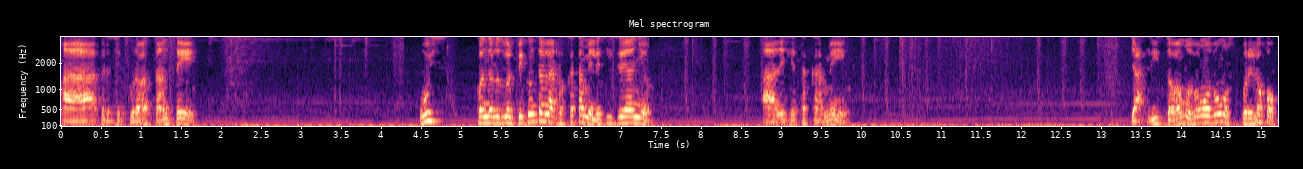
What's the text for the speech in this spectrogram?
Ah, pero se cura bastante. Uy, Cuando los golpeé contra la roca también les hice daño. Ah, deje de atacarme. Ya, listo, vamos, vamos, vamos, por el ojo.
